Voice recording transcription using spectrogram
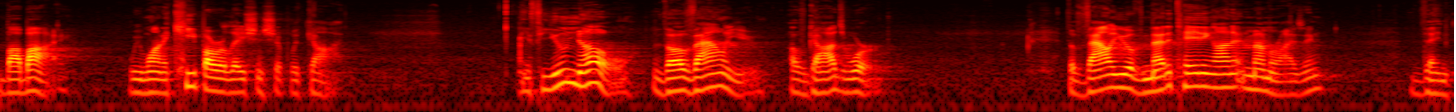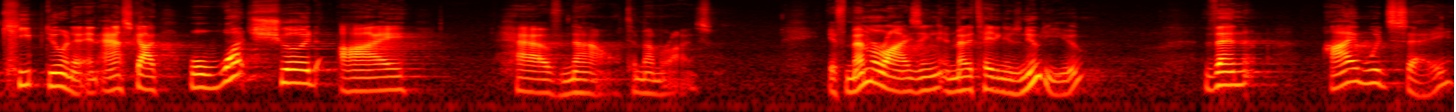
bye bye. We want to keep our relationship with God. If you know the value of God's Word, the value of meditating on it and memorizing, then keep doing it and ask God, well, what should I have now to memorize? If memorizing and meditating is new to you, then I would say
